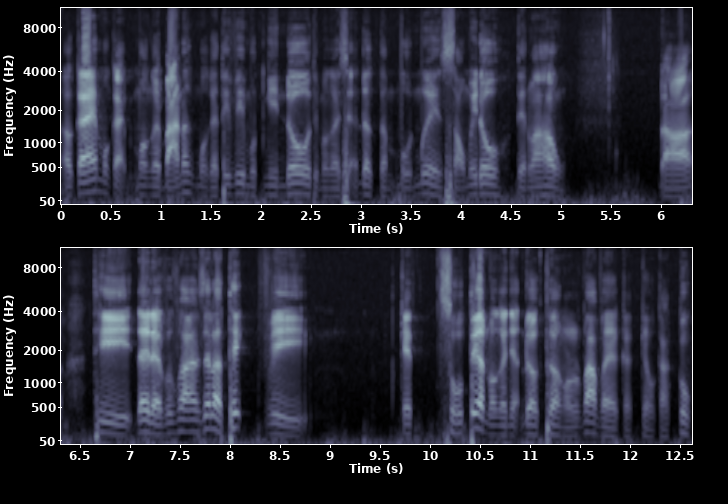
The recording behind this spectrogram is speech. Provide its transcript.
Ok một cái mọi người bán được một cái tivi 1.000 đô thì mọi người sẽ được tầm 40 đến 60 đô tiền hoa hồng. Đó thì đây là phương pháp rất là thích vì cái số tiền mọi người nhận được thường nó vào về cả kiểu cả cục.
